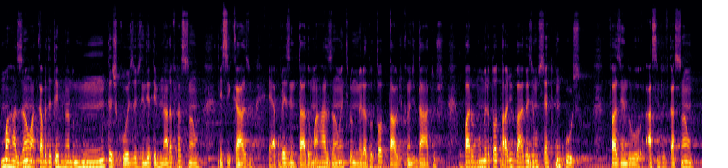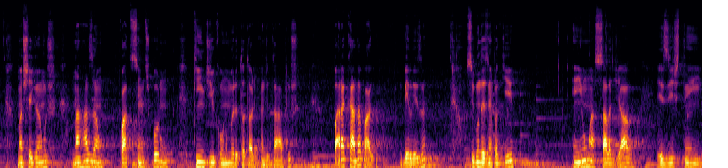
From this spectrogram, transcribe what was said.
uma razão acaba determinando muitas coisas em determinada fração. Nesse caso, é apresentada uma razão entre o numerador total de candidatos para o número total de vagas em um certo concurso. Fazendo a simplificação, nós chegamos na razão 400 por 1, que indica o número total de candidatos para cada vaga. Beleza? O segundo exemplo aqui, em uma sala de aula existem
